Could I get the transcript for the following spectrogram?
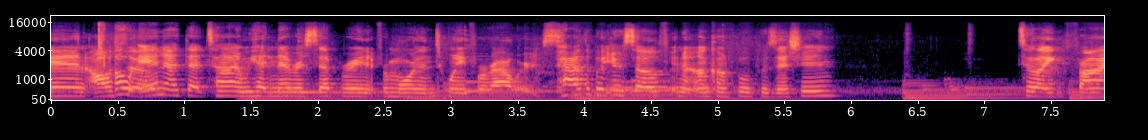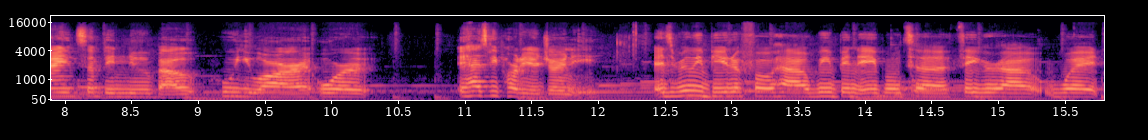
And also, oh, and at that time, we had never separated for more than 24 hours. You have to put yourself in an uncomfortable position to like find something new about who you are, or it has to be part of your journey. It's really beautiful how we've been able to figure out what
